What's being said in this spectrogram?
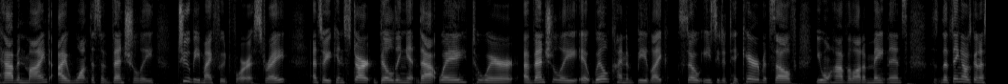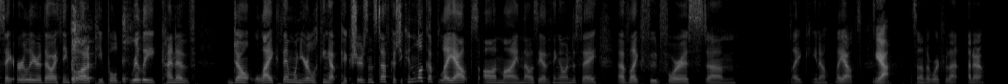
have in mind, I want this eventually to be my food forest, right? And so you can start building it that way to where eventually it will kind of be like so easy to take care of itself. You won't have a lot of maintenance. The thing I was going to say earlier, though, I think a lot of people really kind of don't like them when you're looking up pictures and stuff because you can look up layouts online. That was the other thing I wanted to say of like food forest, um, like you know layouts. yeah, What's another word for that? I don't know.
